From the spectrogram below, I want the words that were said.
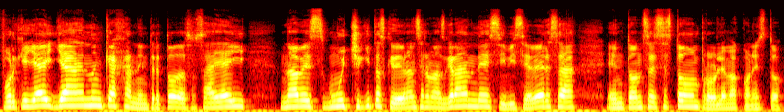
Porque ya, ya no encajan entre todas. O sea, hay naves muy chiquitas que deberán ser más grandes y viceversa. Entonces es todo un problema con esto.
